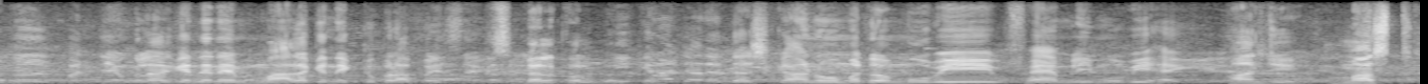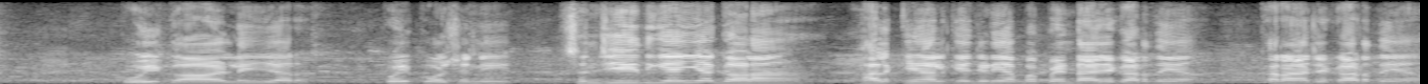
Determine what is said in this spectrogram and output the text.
ਨਹੀਂ। ਪੰਜੇ ਉਂਗਲਾਂ ਕਹਿੰਦੇ ਨੇ ਮਾਲਕ ਨੇ ਇੱਕ ਬਰਾਬਰ ਹਿੱਸਾ ਬਿਲਕੁਲ ਬਿਲਕੁਲ। ਜ਼ਿਆਦਾ ਦਰਸ਼ਕਾਂ ਨੂੰ ਮਤਲਬ ਮੂਵੀ ਫੈਮਿਲੀ ਮੂਵੀ ਹੈਗੀ ਹੈ? ਹਾਂਜੀ ਮਸਟ ਕੋਈ ਗਾਲ ਨਹੀਂ ਯਾਰ ਕੋਈ ਕੁਛ ਨਹੀਂ। ਸੰਜੀਦੀਆਂ ਹੀ ਆ ਗਾਲਾਂ ਹਲਕੀਆਂ ਹਲਕੀਆਂ ਜਿਹੜੀਆਂ ਆਪਾਂ ਪਿੰਡਾਂ 'ਚ ਕੱਢਦੇ ਆ ਘਰਾਂ 'ਚ ਕੱਢਦੇ ਆ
